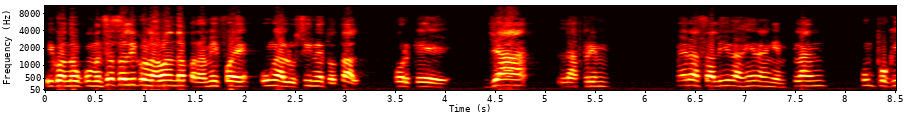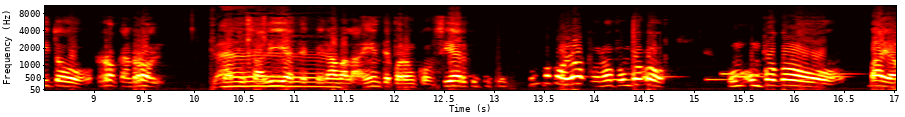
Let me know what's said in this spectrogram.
y cuando comencé a salir con la banda para mí fue un alucine total, porque ya las primeras salidas eran en plan un poquito rock and roll. Cuando salías te esperaba la gente para un concierto. Un poco loco, ¿no? Fue un poco, un, poco, vaya,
